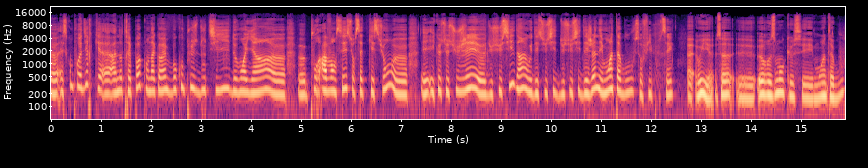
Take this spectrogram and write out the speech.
euh, est-ce qu'on pourrait dire qu'à notre époque, on a quand même beaucoup plus d'outils, de moyens euh, euh, pour avancer sur cette question et, que ce sujet du suicide hein, ou des suicides, du suicide des jeunes est moins tabou, Sophie Poussé oui, ça, heureusement que c'est moins tabou.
